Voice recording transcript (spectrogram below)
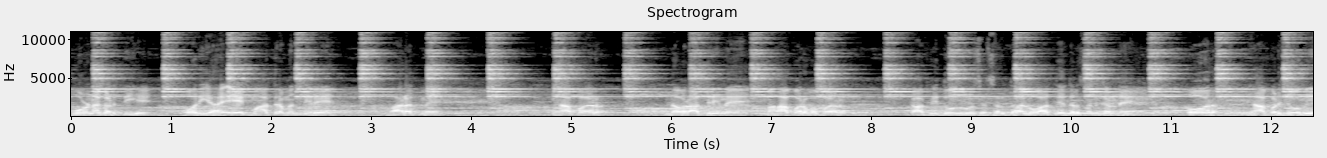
पूर्ण करती है। और यह एकमात्र मंदिर है भारत में। यहाँ पर नवरात्रि में महापर्व पर काफ़ी दूर दूर से श्रद्धालु आते हैं दर्शन करने। और यहाँ पर जो भी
